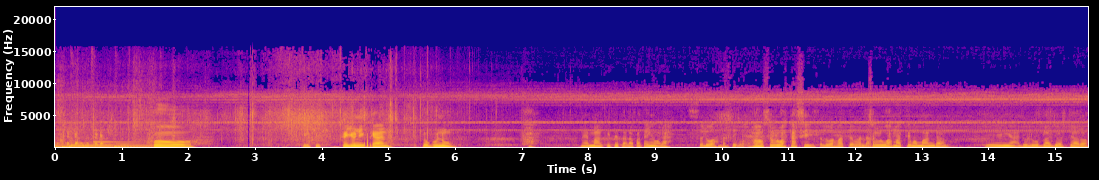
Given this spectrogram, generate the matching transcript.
Nak cakap, nak cakap. Oh. Keunikan Tok Gunung. Memang kita tak dapat tengok lah. Seluah tasik. Oh, seluah tasik, Seluah mata memandang. seluah mata memandang. Ingat dulu belajar sejarah.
